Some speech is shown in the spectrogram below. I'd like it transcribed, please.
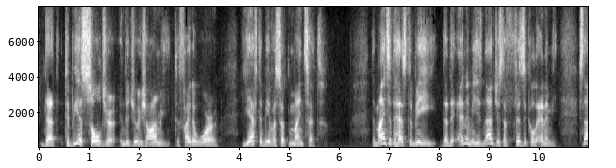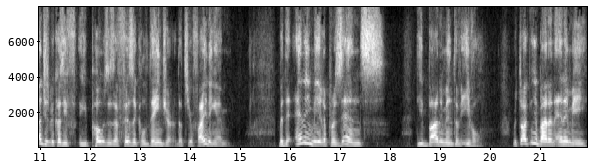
that to be a soldier in the Jewish army, to fight a war, you have to be of a certain mindset. The mindset has to be that the enemy is not just a physical enemy. It's not just because he, he poses a physical danger that you're fighting him, but the enemy represents the embodiment of evil. We're talking about an enemy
